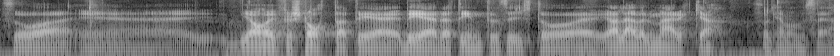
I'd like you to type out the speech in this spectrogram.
Så eh, jag har ju förstått att det är, det är rätt intensivt och jag lär väl märka, så kan man väl säga.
